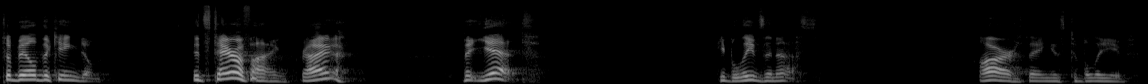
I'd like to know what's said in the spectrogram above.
to build the kingdom. It's terrifying, right? But yet, He believes in us. Our thing is to believe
